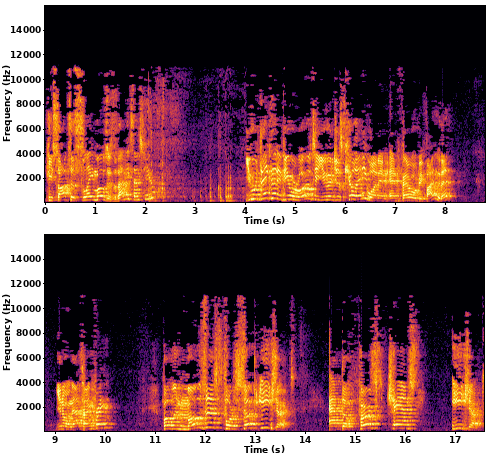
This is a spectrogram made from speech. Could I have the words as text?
he sought to slay Moses. Does that make sense to you? You would think that if you were royalty, you could just kill anyone and, and Pharaoh would be fine with it. You know, in that time frame. But when Moses forsook Egypt, at the first chance Egypt,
